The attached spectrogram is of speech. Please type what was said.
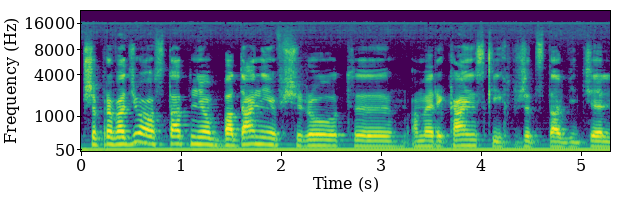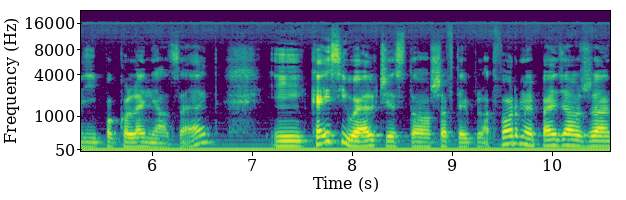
przeprowadziła ostatnio badanie wśród e, amerykańskich przedstawicieli pokolenia Z i Casey Welch, jest to szef tej platformy, powiedział, że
